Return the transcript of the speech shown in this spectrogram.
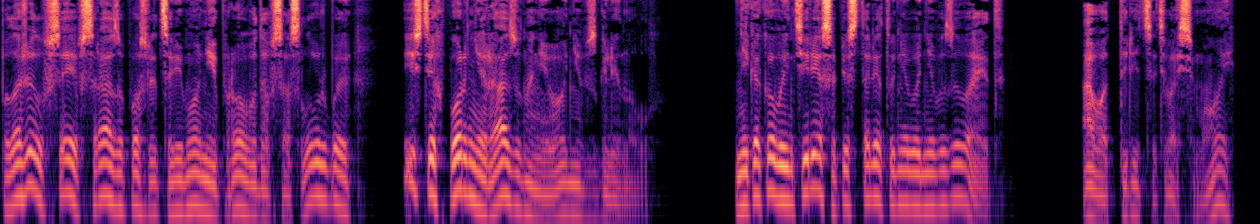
положил в сейф сразу после церемонии проводов со службы и с тех пор ни разу на него не взглянул. Никакого интереса пистолет у него не вызывает. А вот тридцать восьмой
